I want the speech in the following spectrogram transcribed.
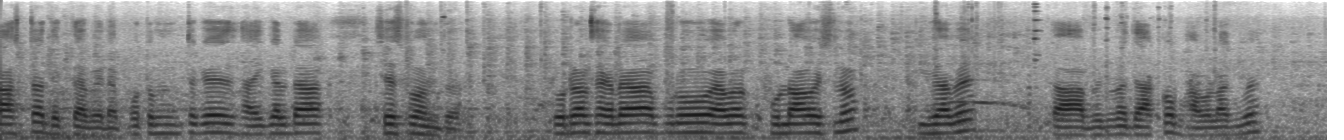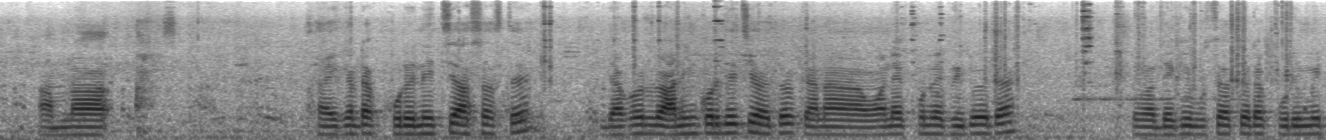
কাজটা দেখতে হবে এটা। প্রথম থেকে সাইকেলটা শেষ পর্যন্ত। টোটাল সাইকেলটা পুরো আবার খোলা হয়েছিল কীভাবে, তা ভিডিওটা দেখো, ভালো লাগবে। আমরা সাইকেলটা করে নিচ্ছি আস্তে আস্তে। দেখো রানিং করে দিয়েছি হয়তো কেন অনেকক্ষণের ভিডিও এটা। তোমরা দেখি বুঝতে পারছ, এটা কুড়ি মিনিট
